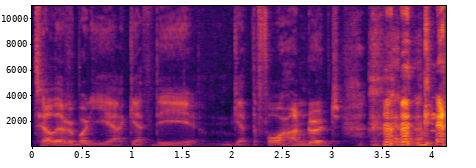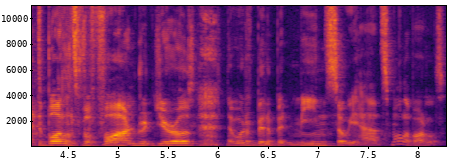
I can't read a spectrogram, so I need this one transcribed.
tell everybody, yeah, get the get the 400, get the bottles for 400 euros. That would have been a bit mean. So we had smaller bottles.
